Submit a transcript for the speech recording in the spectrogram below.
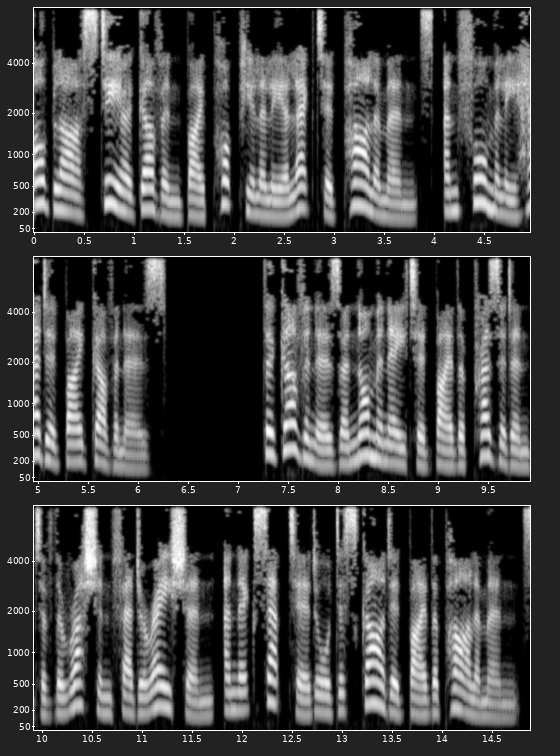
Oblasti are governed by popularly elected parliaments, and formally headed by governors. The governors are nominated by the President of the Russian Federation, and accepted or discarded by the parliaments.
